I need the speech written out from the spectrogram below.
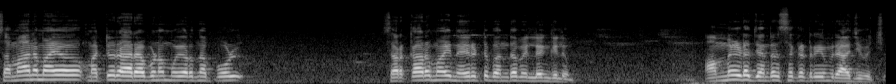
സമാനമായ മറ്റൊരു ആരോപണം ഉയർന്നപ്പോൾ സർക്കാരുമായി നേരിട്ട് ബന്ധമില്ലെങ്കിലും അമ്മയുടെ ജനറൽ സെക്രട്ടറിയും രാജിവെച്ചു.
